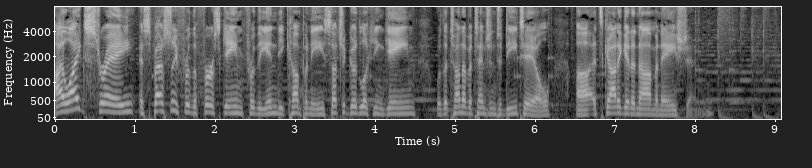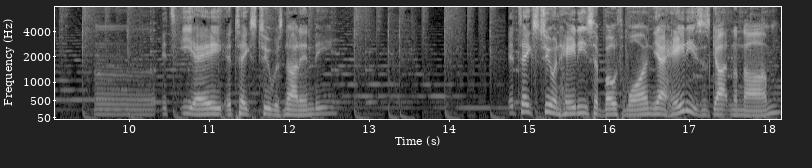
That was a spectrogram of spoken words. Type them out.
I like Stray, especially for the first game for the indie company. Such a good looking game with a ton of attention to detail. Uh, it's got to get a nomination. Uh, it's EA. It Takes Two was not indie. It Takes Two and Hades have both won. Yeah, Hades has gotten a nom.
